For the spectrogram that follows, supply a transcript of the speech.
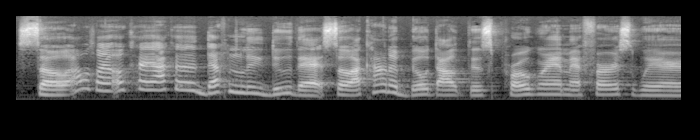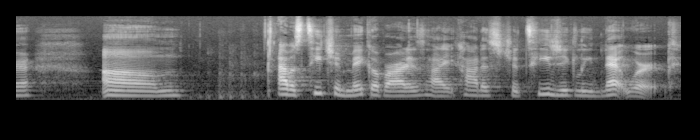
So I was like, okay, I could definitely do that. So I kind of built out this program at first where um, I was teaching makeup artists like how to strategically network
